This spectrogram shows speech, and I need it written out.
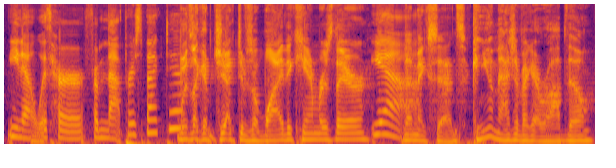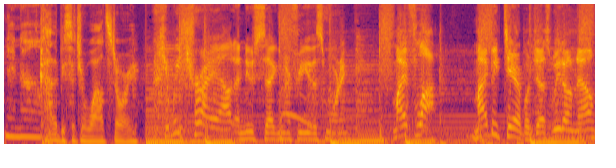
you know, with her from that perspective. with like objectives of why the camera's there. Yeah. That makes sense. Can you imagine if I got robbed though? I know. God, that'd be such a wild story. Can we try out a new segment for you this morning? My flop. Might be terrible, Jess. We don't know.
